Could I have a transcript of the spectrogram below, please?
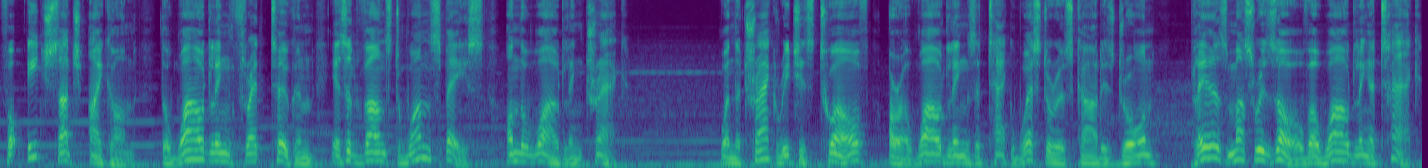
For each such icon, the wildling threat token is advanced one space on the wildling track. When the track reaches 12 or a Wildlings Attack Westeros card is drawn, players must resolve a Wildling attack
